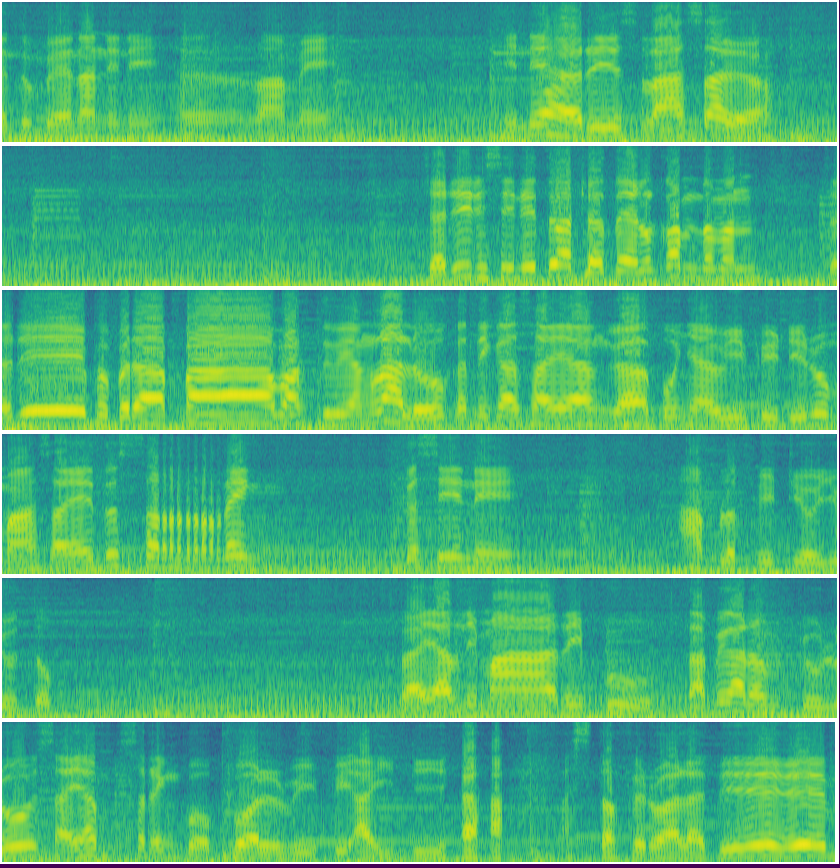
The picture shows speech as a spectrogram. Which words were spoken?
Tumben-tumbenan ini rame. Ini hari Selasa ya. Jadi di sini tuh ada Telkom teman. Jadi beberapa waktu yang lalu ketika saya nggak punya wifi di rumah saya itu sering ke sini upload video YouTube. Bayar 5000 tapi kalau dulu saya sering bobol wifi ID astagfirullahaladzim.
